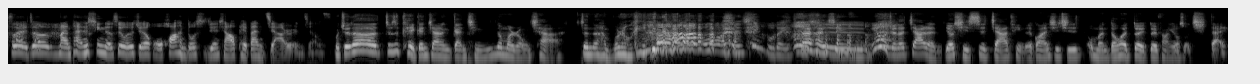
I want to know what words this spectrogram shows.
所以就蛮弹性的。所以我就觉得我花很多时间想要陪伴家人这样子。我觉得就是可以跟家人感情那么融洽，真的很不容易 很幸福的一件事。对，很幸福。因为我觉得家人，尤其是家庭的关系，其实我们都会对对方有所期待。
